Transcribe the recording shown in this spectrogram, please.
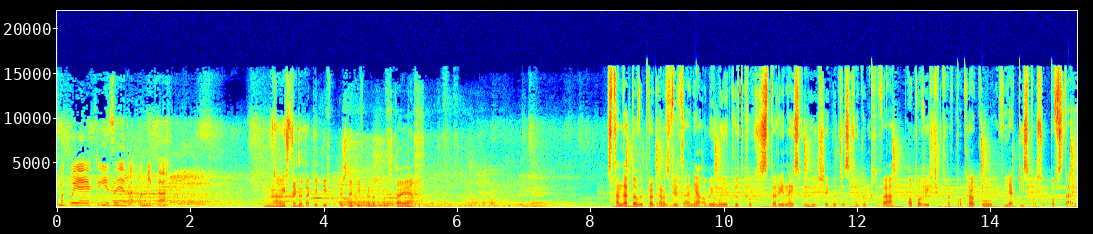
Smakuje jak jedzenie dla chomika. No i z tego takie piw, pyszne piwko powstaje. Standardowy program zwiedzania obejmuje krótką historię najsłynniejszego czeskiego piwa, opowieść krok po kroku, w jaki sposób powstaje.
